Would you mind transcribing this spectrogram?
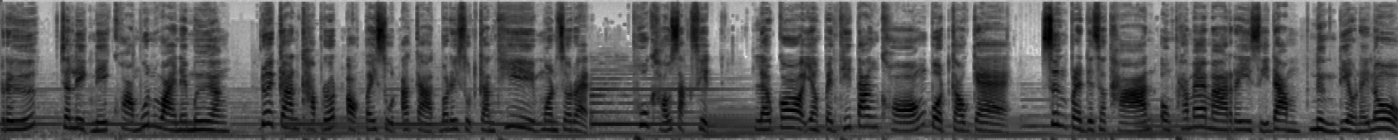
หรือจะหลีกหนีความวุ่นวายในเมือง ด้วยการขับรถออกไปสูดอากาศบริสุทธิ์กันที่มอนเซเรตภูเขาศักดิ์สิทธิ์ แล้วก็ยังเป็นที่ตั้งของโบสถ์เก่าแก่ ซึ่งประดิษฐานองค์พระแม่มารีสีดำหนึ่งเดียวในโลก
